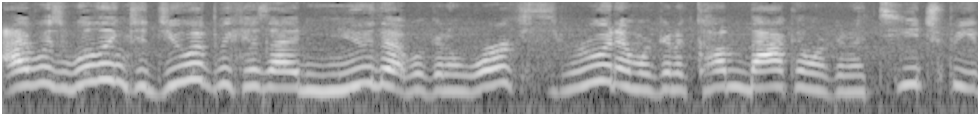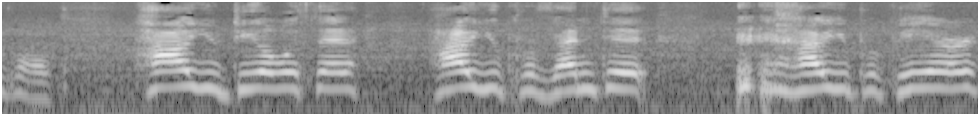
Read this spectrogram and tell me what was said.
I was willing to do it because I knew that we're going to work through it and we're going to come back and we're going to teach people how you deal with it, how you prevent it, how you prepare,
